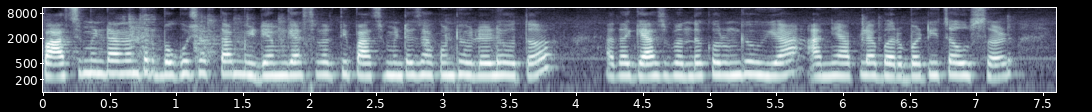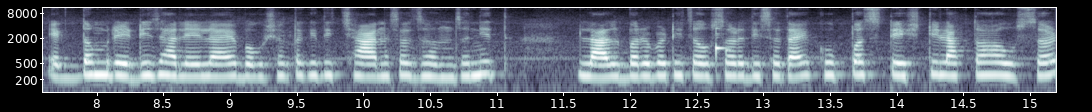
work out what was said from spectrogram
पाच मिनटानंतर बघू शकता मीडियम गॅसवरती पाच मिनटं झाकून ठेवलेलं होतं. आता गॅस बंद करून घेऊया आणि आपल्या बरबटीचा उसळ एकदम रेडी झालेला आहे. बघू शकता किती छान असा झणझणीत लाल बरबटीचा उसळ दिसत आहे. खूपच टेस्टी लागतो हा उसळ.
